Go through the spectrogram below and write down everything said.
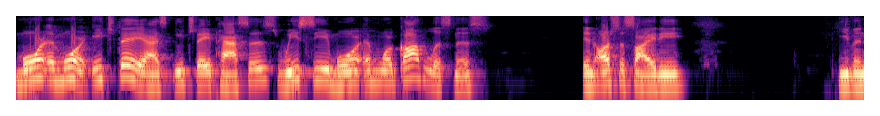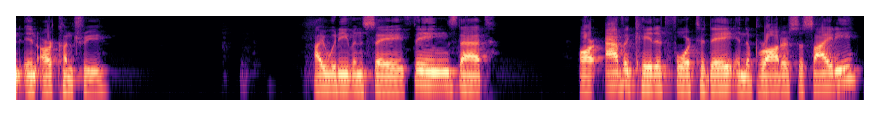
more and more each day, as each day passes, we see more and more godlessness in our society, even in our country. I would even say things that are advocated for today in the broader society,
